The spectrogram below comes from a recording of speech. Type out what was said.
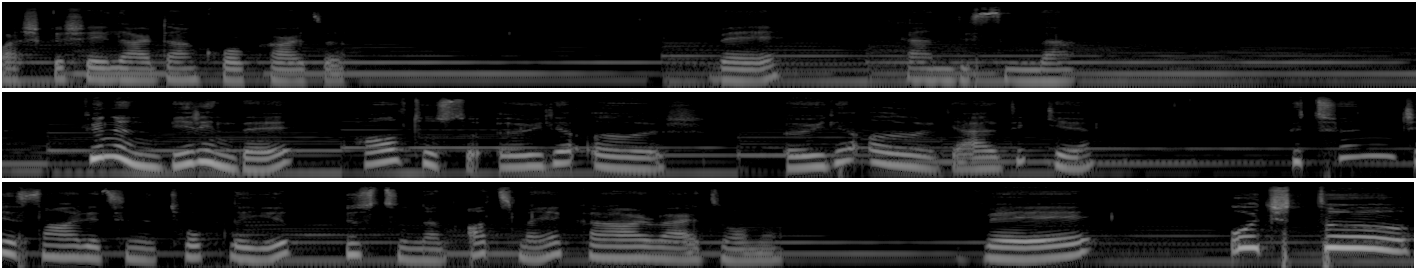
başka şeylerden korkardı ve kendisinden. Günün birinde paltosu öyle ağır, öyle ağır geldi ki bütün cesaretini toplayıp üstünden atmaya karar verdi onu. Ve uçtu.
